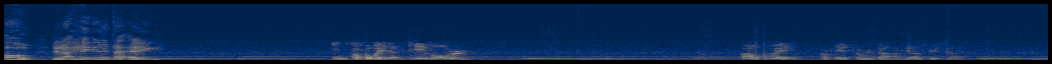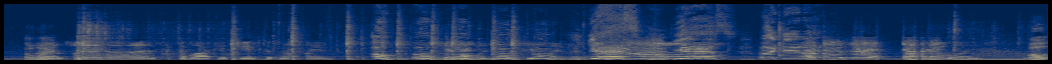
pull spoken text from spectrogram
oh, did I hit you with that egg? Oh wait, that's game over. Oh wait. Okay, so we're done. Okay, let's reset. Oh Alright, wait. let's play uh, the block if Jacob's not playing. Oh, oh, oh, oh, oh. Yes, yes, I did Oh, it. oh, sorry. Yeah, I got one. Well,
